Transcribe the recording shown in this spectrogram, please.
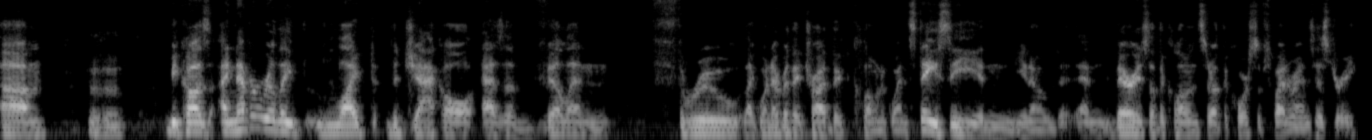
Um, Mm-hmm. because I never really liked the Jackal as a villain through like whenever they tried the clone of Gwen Stacy and you know and various other clones throughout the course of Spider-Man's history.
